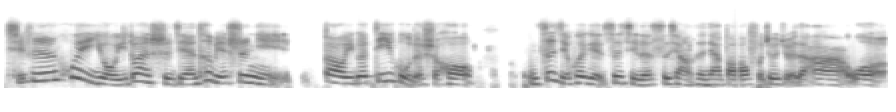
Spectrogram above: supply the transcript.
其实会有一段时间，特别是你到一个低谷的时候。你自己会给自己的思想增加包袱，就觉得啊，我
